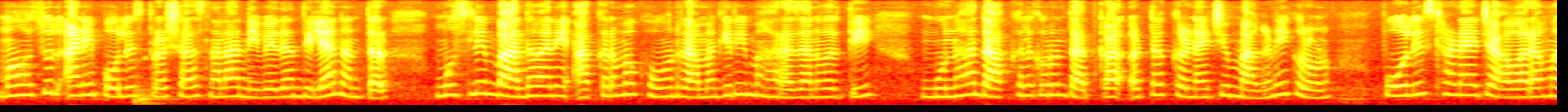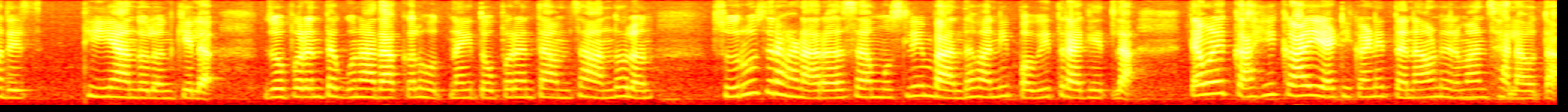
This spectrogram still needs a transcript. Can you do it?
महसूल आणि पोलीस प्रशासनाला निवेदन दिल्यानंतर मुस्लिम बांधवांनी आक्रमक होऊन रामगिरी महाराजांवरती गुन्हा दाखल करून तात्काळ अटक करण्याची मागणी करून पोलीस ठाण्याच्या आवारामध्येच ठिय्या आंदोलन केलं. जोपर्यंत गुन्हा दाखल होत नाही तोपर्यंत आमचं आंदोलन सुरूच राहणार असा मुस्लिम बांधवांनी पवित्रा घेतला. त्यामुळे काही काळ या ठिकाणी तणाव निर्माण झाला होता.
